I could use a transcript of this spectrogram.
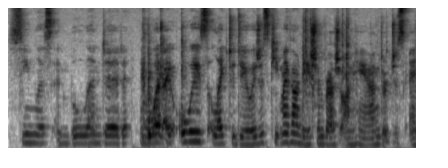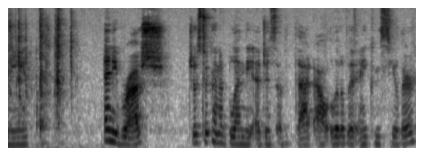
seamless and blended. And what I always like to do is just keep my foundation brush on hand or just any any brush just to kind of blend the edges of that out a little bit, any concealer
